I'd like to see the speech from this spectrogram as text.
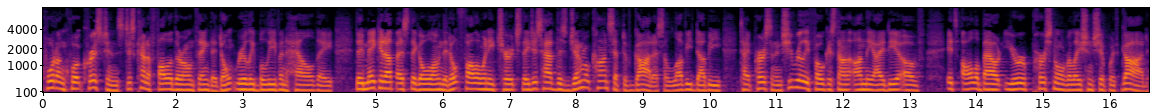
quote unquote Christians just kind of follow their own thing. They don't really believe in hell. They they make it up as they go along. They don't follow any church. They just have this general concept of God as a lovey-dovey type person. And she really focused on on the idea of it's all about your personal relationship with God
